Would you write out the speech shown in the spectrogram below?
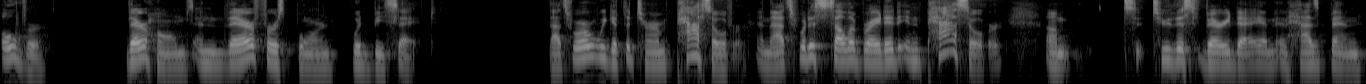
over their homes, and their firstborn would be saved. That's where we get the term Passover, and that's what is celebrated in Passover um, to, to, this very day and, and has been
